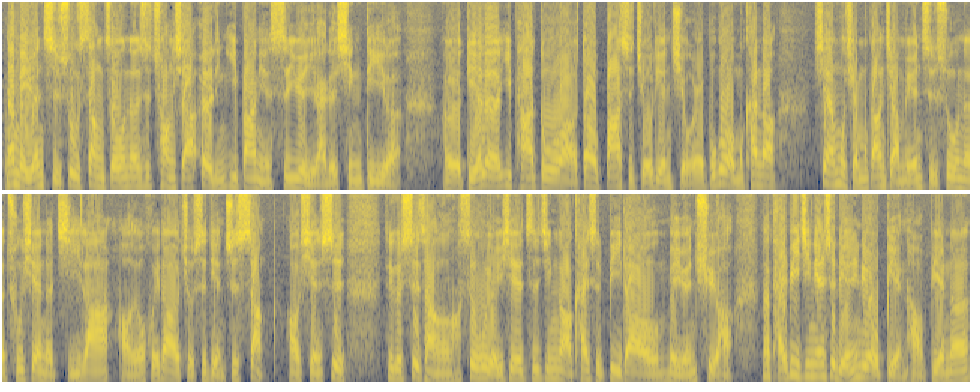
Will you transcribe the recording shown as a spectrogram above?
那美元指数上周呢是创下二零一八年四月以来的新低了，呃，跌了一趴多啊，到八十九点九二。不过我们看到。现在目前我们刚刚讲美元指数呢出现了急拉，好，又回到九十点之上，好，显示这个市场似乎有一些资金啊开始避到美元去哈。那台币今天是连六贬哈，贬了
